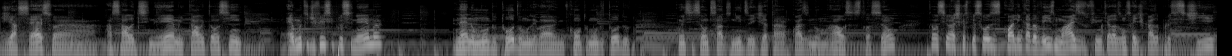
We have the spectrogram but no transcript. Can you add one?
de acesso à, à sala de cinema e tal. Então, assim, é muito difícil pro cinema, né? No mundo todo, vamos levar em conta o mundo todo, com exceção dos Estados Unidos aí, que já tá quase normal essa situação. Então, assim, eu acho que as pessoas escolhem cada vez mais o filme que elas vão sair de casa pra assistir.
